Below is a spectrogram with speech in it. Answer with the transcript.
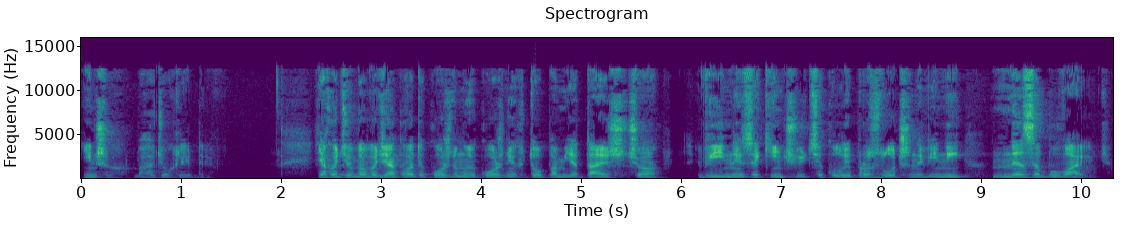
інших багатьох лідерів. Я хотів би подякувати кожному і кожній, хто пам'ятає, що війни закінчуються, коли про злочини війни не забувають,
